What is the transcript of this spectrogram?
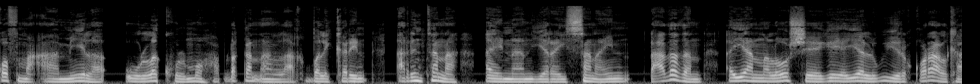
qof macaamiila uu la kulmo habdhaqan aan la aqbali karin. Arrintana aynan yaraysanayn. Dhacdadan ayaa naloo sheegay ayaa lagu yidhi qoraalka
